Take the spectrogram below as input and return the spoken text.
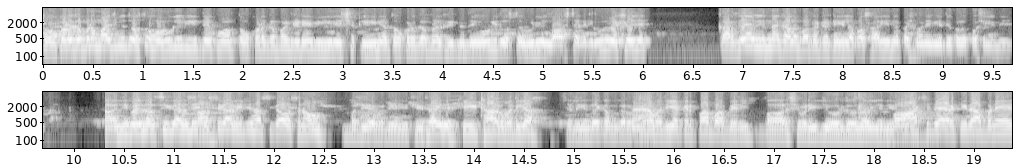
ਤੋਕੜ ਗੱਬਣ ਮੱਝ ਵੀ ਦੋਸਤੋ ਹੋਊਗੀ ਵੀਰ ਦੇ ਕੋਲ। ਤੋਕੜ ਗੱਬਣ ਜਿਹੜੇ ਵੀਰ ਸ਼ੌਕੀਨ ਹੈ ਤੋਕੜ ਗੱਬਣ ਖਰੀਦਣ ਦੇ ਉਹ ਵੀ ਦੋਸਤੋ ਵੀਡੀਓ ਲਾਸਟ ਤੱਕ ਜਰੂਰ ਵੇਖਿਓ ਜੇ। ਕਰਦੇ ਆ ਵੀਰ ਨਾਲ ਗੱਲਬਾਤ ਡਿਟੇਲ ਆਪਾਂ ਸਾਰੀ ਇਹਨਾਂ ਪਸ਼ੂਆਂ ਦੇ ਵੀਰ ਦੇ ਕੋਲੋਂ ਪੁੱਛ ਲੈਂਦੇ ਹਾਂ। ਹਾਂਜੀ ਭਾਈ ਸਤਿ ਸ਼੍ਰੀ ਅਕਾਲ ਜੀ। ਸਤਿ ਸ਼੍ਰੀ ਅਕਾਲ ਵੀਰ ਜੀ ਸਤਿ ਸ਼੍ਰੀ ਅਕਾਲ ਸੁਣਾਓ? ਵਧੀਆ ਵਧੀਆ ਜੀ। ਠੀਕ ਠਾਕ ਜੀ? ਠੀਕ ਠਾਕ ਵਧੀਆ। ਚੱਲੀ ਜਾਂਦਾ ਕੰਮ ਕਰੋ। ਐ ਵਧੀਆ ਕਿਰਪਾ ਬਾਬੇ ਦੀ। ਬਾਰਿਸ਼ ਬੜੀ ਜ਼ੋਰ ਜੋਰ ਨਾਲ ਹੋਈ ਜਾਂਦੀ ਹੈ ਬਾਰਿਸ਼ ਦੇ ਐਰ ਕੀ ਰੱਬ ਨੇ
